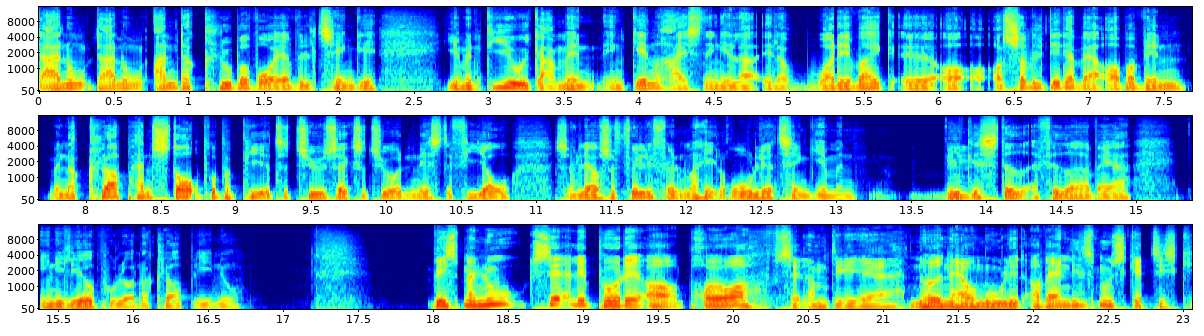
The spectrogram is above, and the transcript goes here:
der er, nogle, der er nogle andre klubber, hvor jeg vil tænke, jamen, de er jo i gang med en, en genrejsning, eller, eller whatever, ikke? Øh, og, og, og, så vil det der være op og vende, men når Klopp, han står på papir til 2026 og de næste fire år, så vil jeg jo selvfølgelig føle mig helt rolig og tænke, jamen, hvilket mm. sted er federe at være end i Liverpool under Klopp lige nu? Hvis man nu ser lidt på det og prøver, selvom det er noget nær umuligt, at være en lille smule skeptisk,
